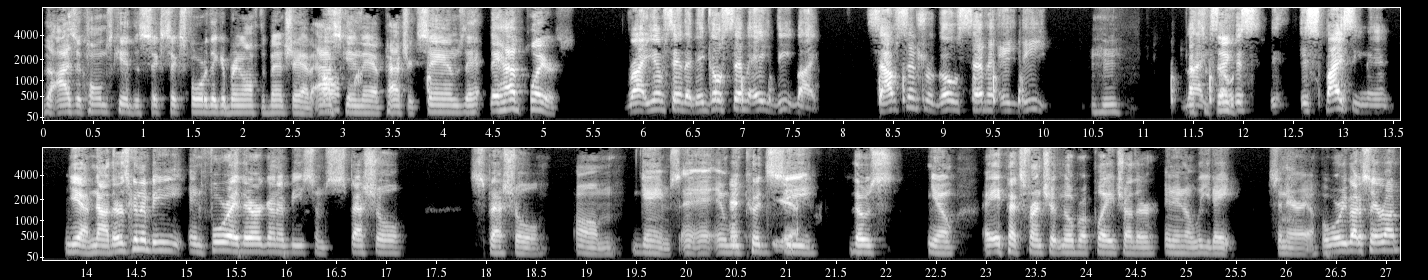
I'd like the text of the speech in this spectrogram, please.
the Isaac Holmes kid, the six six four. They could bring off the bench. They have Askin. They have Patrick Sams. They they have players. Right. You know what I'm saying? That they go seven, eight deep. Like South Central goes seven, eight deep. hmm Like the so thing. it's it's spicy, man. Yeah. Now there's going to be in four A. There are going to be some special special um games, and, and we could see those. You know, Apex Friendship, Millbrook play each other in an Elite Eight scenario. But what were you about to say, Rod?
